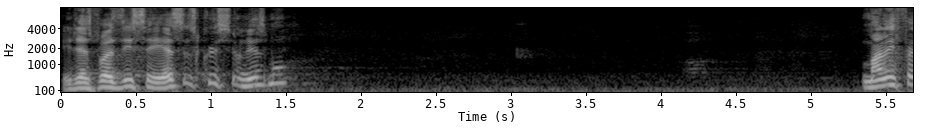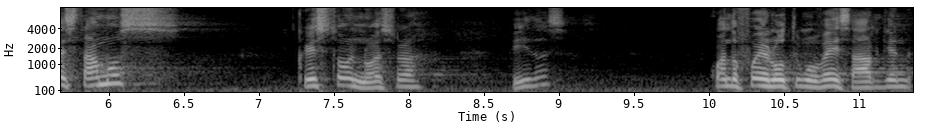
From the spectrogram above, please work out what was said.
Y después dice, ¿ese es cristianismo? Manifestamos Cristo en nuestras vidas? ¿Cuándo fue la última vez alguien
